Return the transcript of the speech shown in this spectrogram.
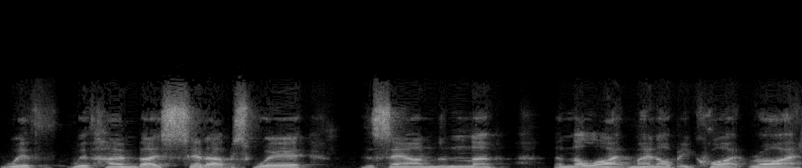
with, with home based setups where the sound and the, and the light may not be quite right,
